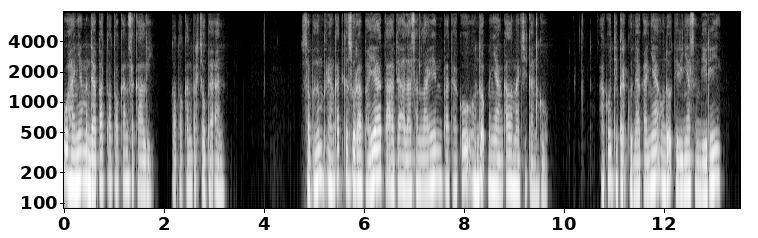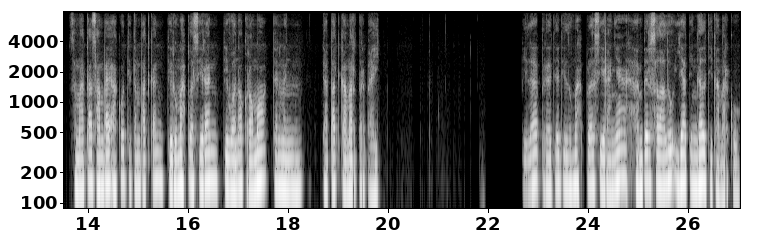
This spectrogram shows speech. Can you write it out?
Aku hanya mendapat totokan sekali, totokan percobaan. Sebelum berangkat ke Surabaya, tak ada alasan lain padaku untuk menyangkal majikanku. Aku dipergunakannya untuk dirinya sendiri, semata sampai aku ditempatkan di rumah pelesiran di Wonokromo dan mendapat kamar terbaik. Bila berada di rumah pelesirannya, hampir selalu ia tinggal di kamarku,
